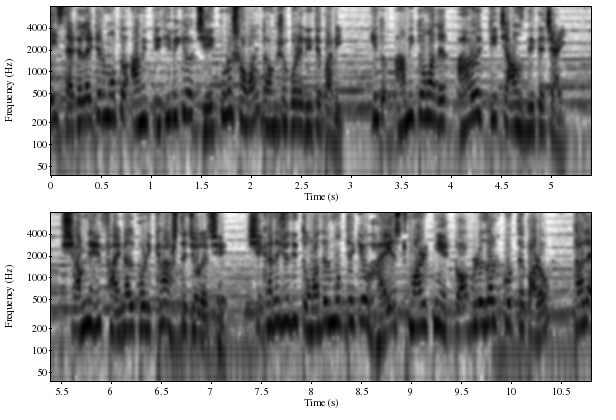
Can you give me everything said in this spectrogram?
এই স্যাটেলাইটের মতো আমি পৃথিবীকেও যে কোনো সময় ধ্বংস করে দিতে পারি, কিন্তু আমি তোমাদের আরও একটি চান্স দিতে চাই। সামনে ফাইনাল পরীক্ষা আসতে চলেছে। সেখানে যদি তোমাদের মধ্যে কেউ হাইয়েস্ট মার্ক নিয়ে টপ রেজাল্ট করতে পারো, তাহলে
